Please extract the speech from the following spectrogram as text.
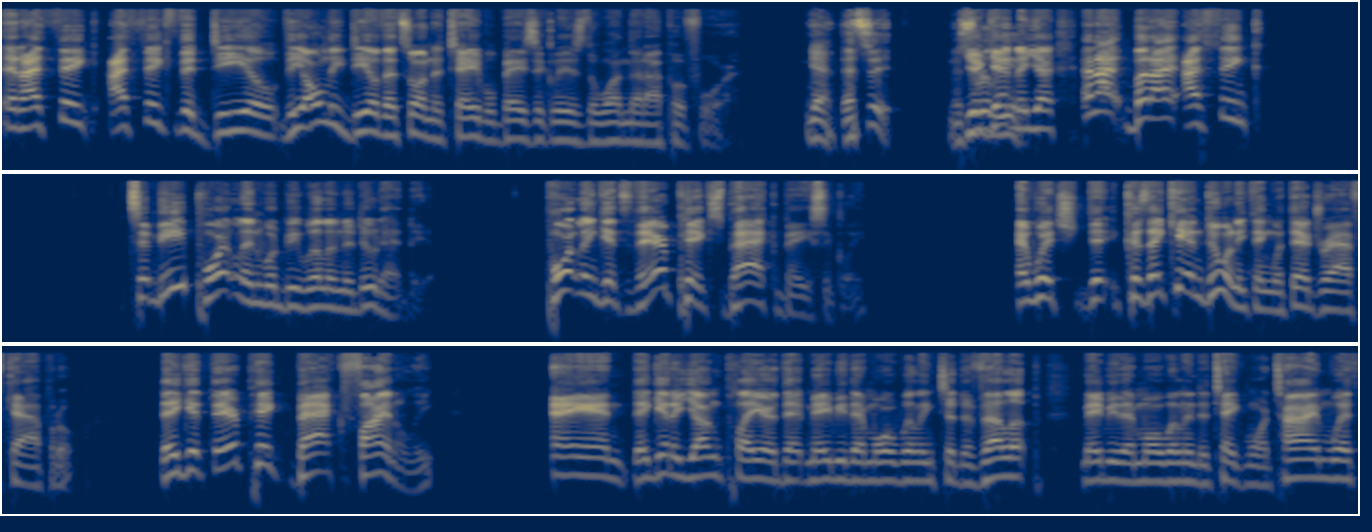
and I think I think the deal, the only deal that's on the table, basically, is the one that I put forth. Yeah, that's it. That's You're really getting it. a young, and I, but I, I think to me, Portland would be willing to do that deal. Portland gets their picks back basically, at which because they can't do anything with their draft capital, they get their pick back finally, and they get a young player that maybe they're more willing to develop, maybe they're more willing to take more time with,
